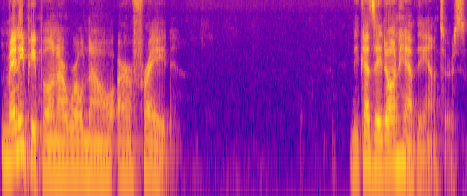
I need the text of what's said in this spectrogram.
many people in our world now are afraid because they don't have the answers.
